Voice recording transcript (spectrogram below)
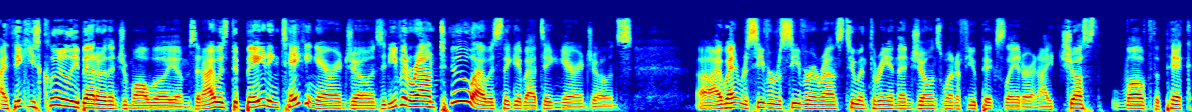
I think he's clearly better than Jamaal Williams, and I was debating taking Aaron Jones, and even round two, I was thinking about taking Aaron Jones. Uh, I went receiver receiver in rounds two and three, and then Jones went a few picks later, and I just love the pick.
